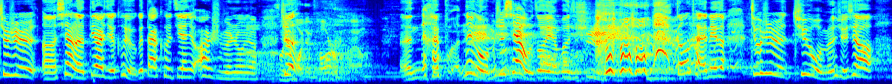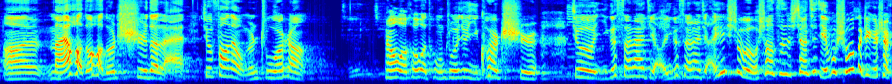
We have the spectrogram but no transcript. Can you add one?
就是呃下了第二节课有个大课间，就二十分钟就就。保健操是吗？还要？呃，那还不那个，我们是下午作业不？刚才那个就是去我们学校，呃，买好多好多吃的来，就放在我们桌上。然后我和我同桌就一块儿吃，就一个酸辣角，一个酸辣角。哎，是不是我上次上期节目说过这个事儿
